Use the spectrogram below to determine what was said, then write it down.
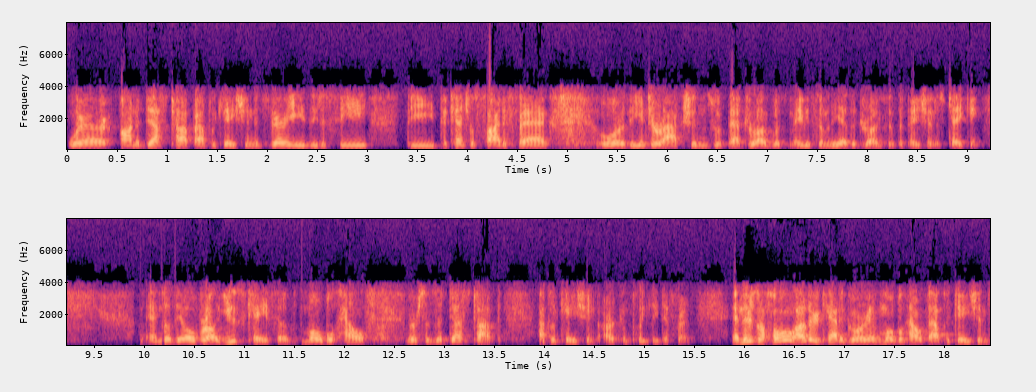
Where on a desktop application, it's very easy to see the potential side effects or the interactions with that drug with maybe some of the other drugs that the patient is taking. And so the overall use case of mobile health versus a desktop application are completely different. And there's a whole other category of mobile health applications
